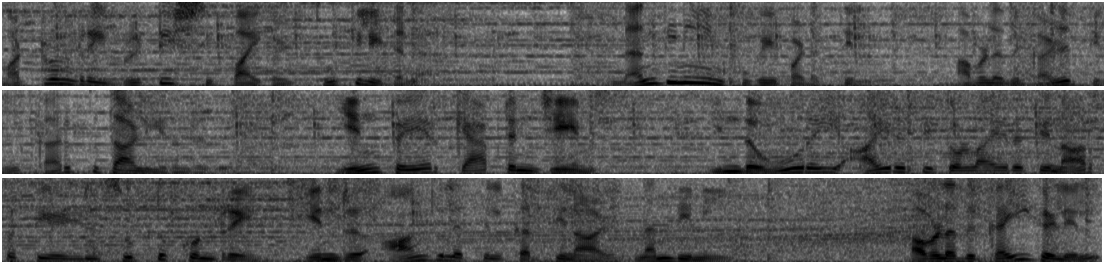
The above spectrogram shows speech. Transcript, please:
மற்றொன்றை பிரிட்டிஷ் சிப்பாய்கள் தூக்கிலிட்டனர். நந்தினியின் புகைப்படத்தில் அவளது கழுத்தில் கருப்பு தாள் இருந்தது. என் பெயர் கேப்டன் ஜேம்ஸ் இந்த ஊரை ஆயிரத்தி தொள்ளாயிரத்தி நாற்பத்தி ஏழில் சுட்டுக் கொன்றேன் என்று ஆங்கிலத்தில் கத்தினாள் நந்தினி. அவளது கைகளில்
